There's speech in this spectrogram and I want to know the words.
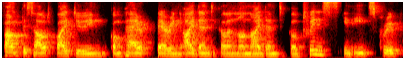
found this out by doing comparing identical and non-identical twins in each group,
